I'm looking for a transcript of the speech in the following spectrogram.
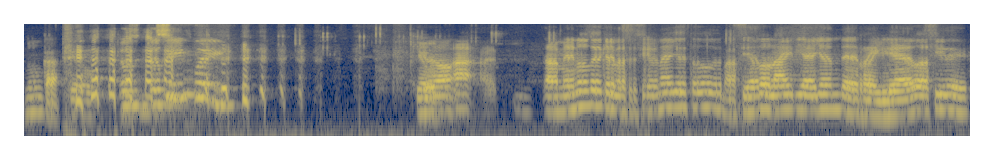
Nunca. Yo, sí, güey. Yo, ah, a menos de que la sesión haya estado demasiado light y hayan derraileado así de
